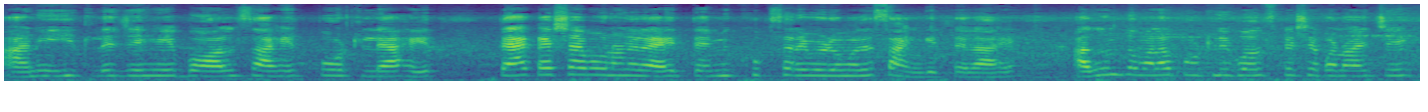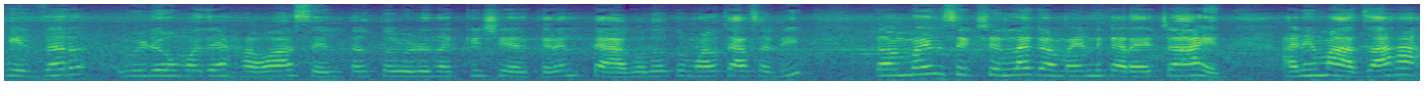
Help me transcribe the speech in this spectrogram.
आणि इथले जे हे बॉल्स आहेत पोटले आहेत त्या कशा बनवलेल्या आहेत ते मी खूप साऱ्या व्हिडिओमध्ये सांगितलेलं आहे. अजून तुम्हाला कुठली बॉल्स कसे बनवायचे हे जर व्हिडिओमध्ये हवा असेल तर तो व्हिडिओ नक्की शेअर करेल. त्या अगोदर तुम्हाला त्यासाठी कमेंट सेक्शनला कमेंट करायच्या आहेत. आणि माझा हा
